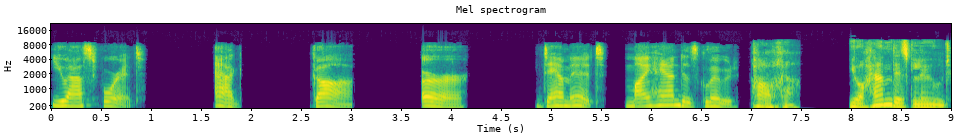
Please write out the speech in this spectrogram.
you asked for it. Ag. Ga. Er. Damn it, my hand is glued. Ha ha. Your hand is glued.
